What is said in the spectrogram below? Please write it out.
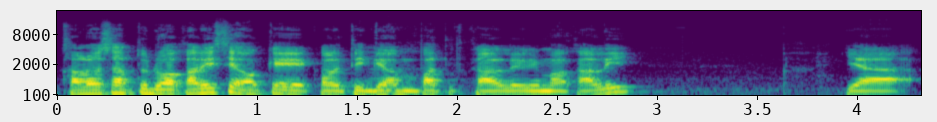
kalau satu dua kali sih oke, kalau tiga Hmm. empat kali lima kali, ya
